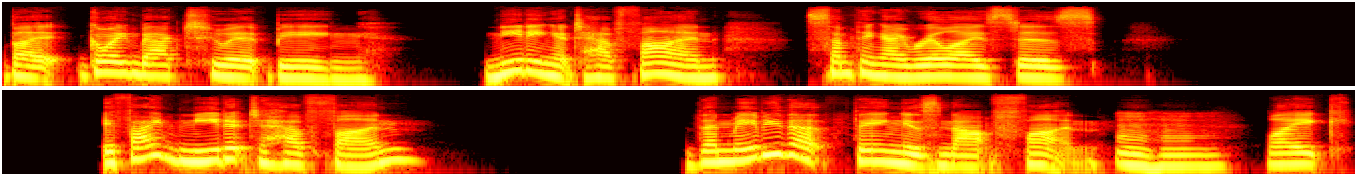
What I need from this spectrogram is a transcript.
But going back to it being needing it to have fun, something I realized is if I need it to have fun, then maybe that thing is not fun. hmm Like,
